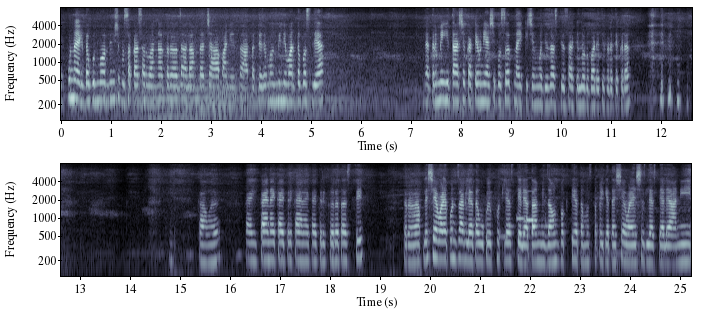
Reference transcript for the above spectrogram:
तर पुन्हा एकदा गुड मॉर्निंग शुभ सकाळ सर्वांना. तर झाला आमचा चहा पाणीचा. आता त्याच्यामुळे मी निवांत बसल्या. नाहीतर मी इथं असे काटेवणी अशी बसत नाही किचनमध्ये असते सारखे लोटबाडे तिकडं तिकडं. काम काही काय नाही काहीतरी काय नाही काहीतरी करत असते. तर आपल्या शेवाळ्या पण चांगल्या आता उकळी फुटल्या असतील. आता मी जाऊन बघते आता मस्तपैकी आता शेवाळ्या शिजल्या असत्याल्या. आणि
